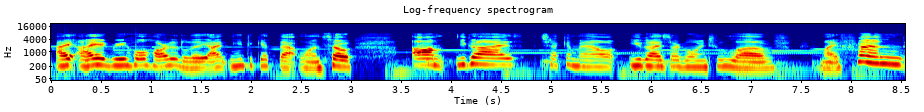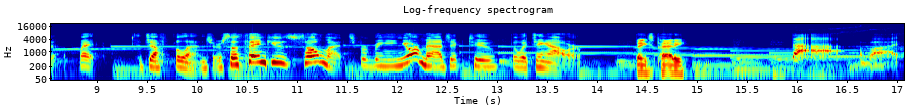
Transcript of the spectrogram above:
I, I agree wholeheartedly. I need to get that one. So, um, you guys check him out. You guys are going to love my friend, my Jeff Belanger. So, thank you so much for bringing your magic to the witching hour. Thanks, Patti. Ah, bye.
